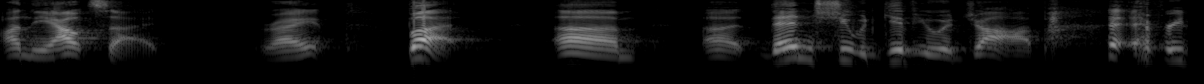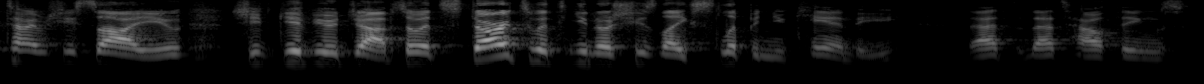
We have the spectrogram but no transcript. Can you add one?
on the outside, right? But um, uh, then she would give you a job. Every time she saw you, she'd give you a job. So it starts with, you know, she's like slipping you candy. That, that's how things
